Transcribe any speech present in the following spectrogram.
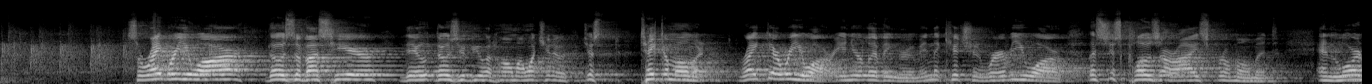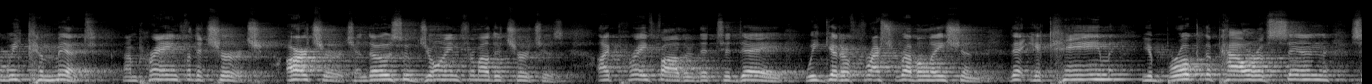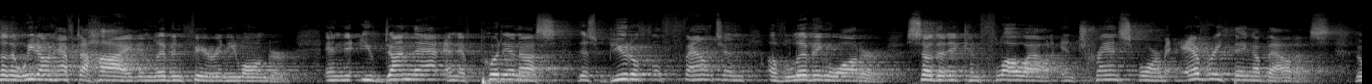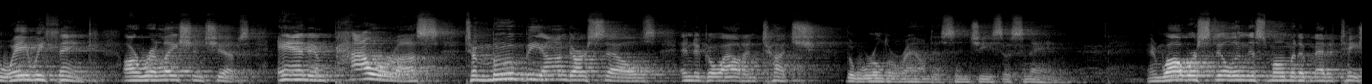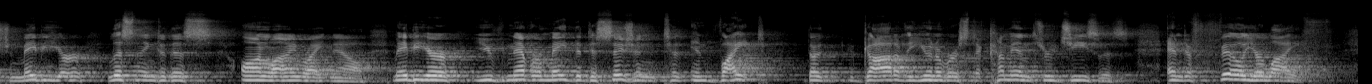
So, right where you are, those of us here, those of you at home, I want you to just take a moment right there where you are, in your living room, in the kitchen, wherever you are. Let's just close our eyes for a moment. And Lord, we commit. I'm praying for the church, our church, and those who've joined from other churches. I pray, Father, that today we get a fresh revelation that you came, you broke the power of sin so that we don't have to hide and live in fear any longer. And that you've done that and have put in us this beautiful fountain of living water so that it can flow out and transform everything about us the way we think, our relationships, and empower us to move beyond ourselves and to go out and touch the world around us in Jesus' name. And while we're still in this moment of meditation, maybe you're listening to this online right now. Maybe you're, you've never made the decision to invite the God of the universe to come in through Jesus and to fill your life.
